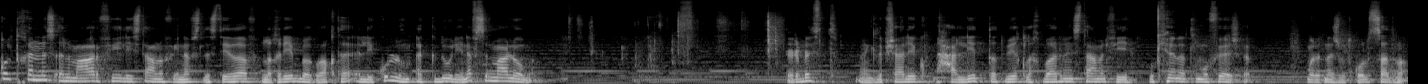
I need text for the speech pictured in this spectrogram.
قلت خلينا نسأل معارفي اللي يستعملوا في نفس الاستضافة الغريب وقتها اللي كلهم أكدوا لي نفس المعلومة. ربثت ما نكذبش عليكم حليت تطبيق الأخبار اللي نستعمل فيه وكانت المفاجأة. ولا تنجم تقول الصدمه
